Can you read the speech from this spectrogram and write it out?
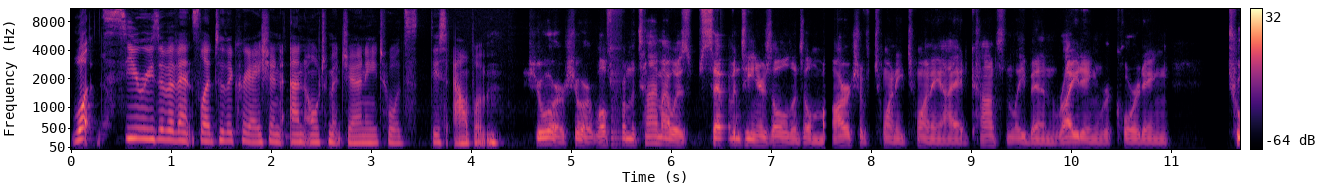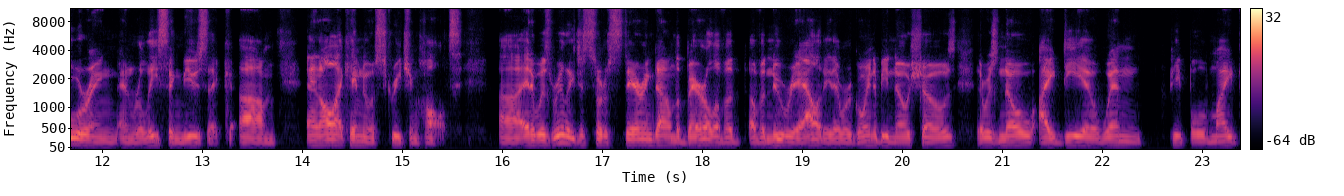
What series of events led to the creation and ultimate journey towards this album? Sure, sure. Well, from the time I was 17 years old until March of 2020, I had constantly been writing, recording, touring, and releasing music. Um, and all that came to a screeching halt. Uh, and it was really just sort of staring down the barrel of a, of a new reality. There were going to be no shows. There was no idea when people might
